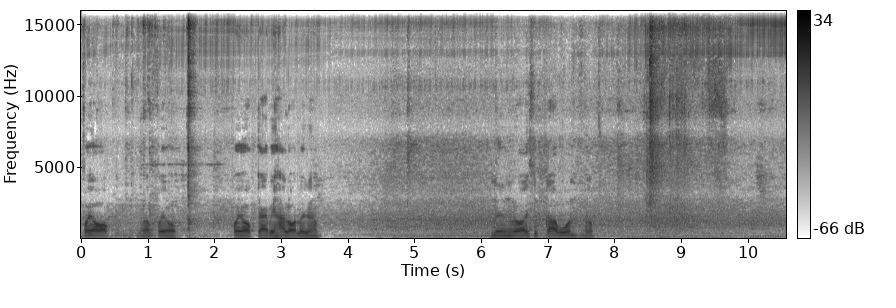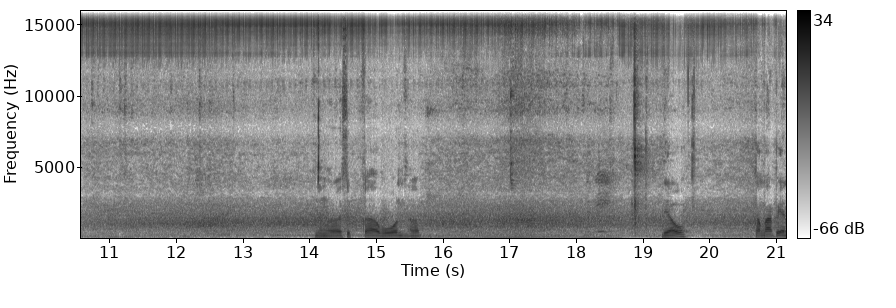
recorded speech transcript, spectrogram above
ไฟออกนะครับไฟออกไฟออกจ่ายไปหาหลอดเลยนะครับ 119 โวลต์นะครับ119โวลต์นะครับ เดี๋ยวทำการเปลี่ยน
